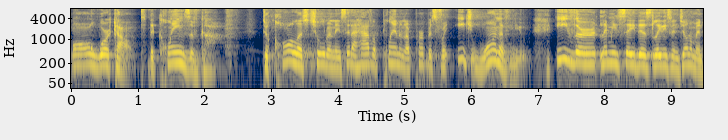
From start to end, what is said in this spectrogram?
all work out, the claims of God to call us children. He said, I have a plan and a purpose for each one of you. Either, let me say this, ladies and gentlemen,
